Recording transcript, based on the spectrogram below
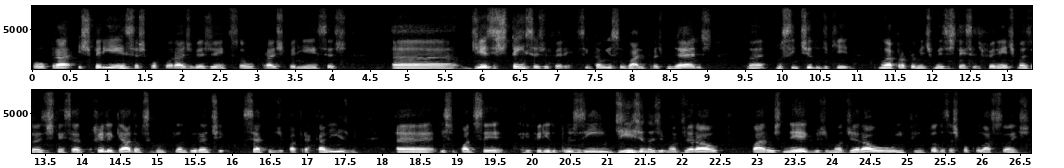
ou para experiências corporais divergentes ou para experiências uh, de existências diferentes. Então, isso vale para as mulheres, né, no sentido de que não é propriamente uma existência diferente, mas é uma existência relegada a um segundo plano durante séculos de patriarcalismo. É, isso pode ser referido para os indígenas, de modo geral, para os negros, de modo geral, ou, enfim, todas as populações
